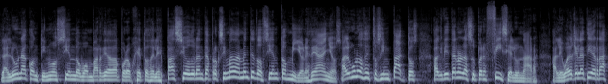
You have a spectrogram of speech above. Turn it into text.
La Luna continuó siendo bombardeada por objetos del espacio durante aproximadamente 200 millones de años. Algunos de estos impactos agrietaron la superficie lunar. Al igual que la Tierra,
